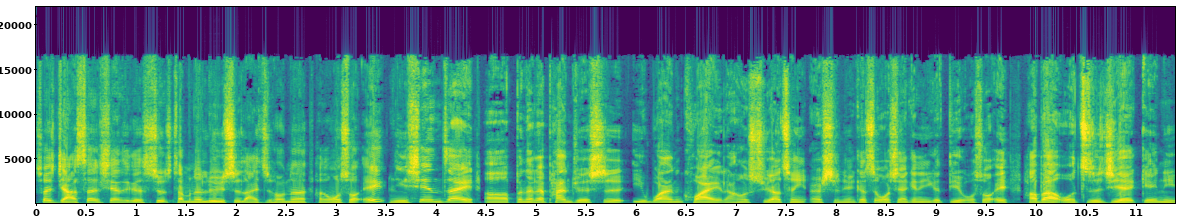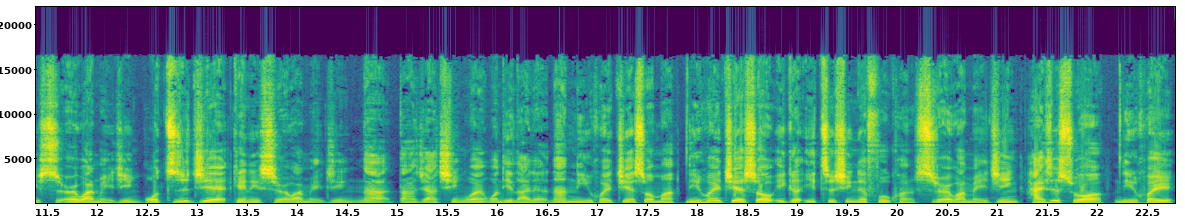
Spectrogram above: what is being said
所以假设现在这个 suit 他们的律师来之后呢，他跟我说，哎，你现在呃本来的判决是一万块，然后需要乘以二十年，可是我现在给你一个 deal，我说，哎，好不好？我直接给你十二万美金，我直接给你十二万美金。那大家请问，问题来了，那你会接受吗？你会接受一个一次性的付款十二万美金，还是说你会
